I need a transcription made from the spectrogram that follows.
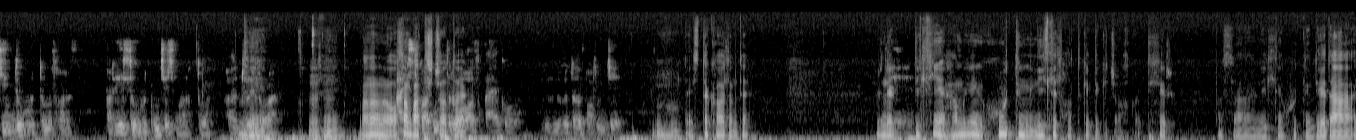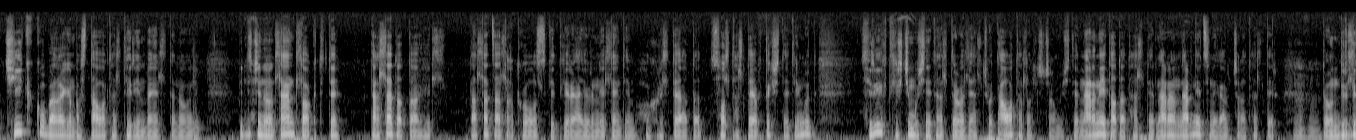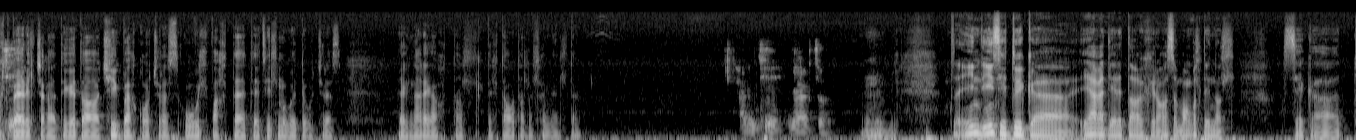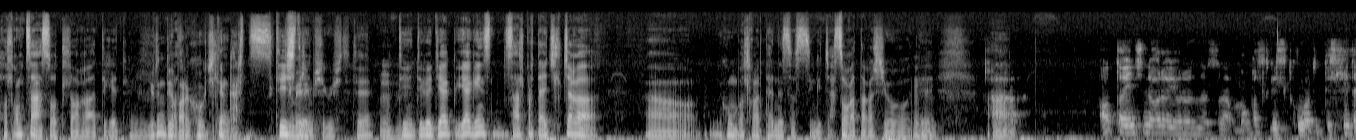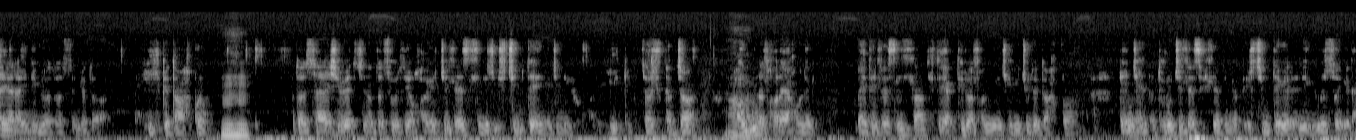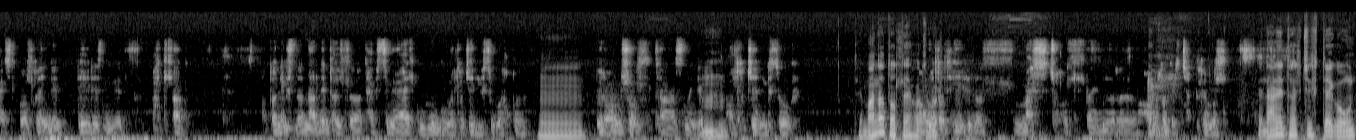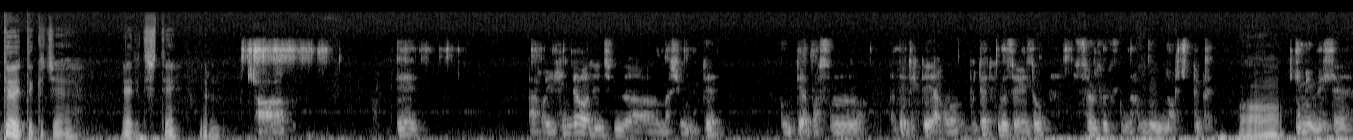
жиндүү хүдэн болохоор баг илүү хүдэн чиж магадгүй. Хойд. Тийм. Манай Улаанбаатар ч одоо бол гайгүй. Ерөнхийдөө боломжтой. Тэгээ Стокгольм те. Тэр нэг дэлхийн хамгийн хүүтэн нийслэл хот гэдэг гэж байгаа байхгүй. Тэгэхээр бас нийлэн хүүтэн. Тэгээд аа, чийггүй байгаагийн бас давуу тал тэр юм байна л да нөгөө нэг бидний чинь нөгөө ландлогд те. Далаад одоо хэл далаа залгадгүй улс гэдгээр ер нь нэлээд тийм хохиролтой одоо сул талтай явдаг штэ. Тэнгүүд сэргийгт хэрчим хүчний тал дээр бол ялчгүй давуу тал болчихж байгаа юм ба штэ. Нарны одоо тал дээр нар- нарны цэнийг авч байгаа тал дээр одоо өндөрлөгт байрлаж байгаа. Тэгээд аа, чийг байхгүй учраас өвөл багтай те цэлмэг байдаг учраас яг нарыг авах тал их давуу тал болох юм байна л да. Харин тий, яг зөв. За энд энэ сэдвийг аа, яагаад яриад байгаа гэхээр хоосо Монголд энэ бол яг аа, тулгамцсан асуудал байгаа. Тэгээд. Ер нь тэг баг хөгжлийн гарц гэмээр юм шиг байна шүү дээ, тий. тийм тэгээд яг яг энэ салбарт ажиллаж байгаа аа, хүн болохоор танаас бас ингэж асуугаад байгаа шүү тий. Аа Одоо энэ чинь өөрөө ерөнөөс Монгол гэлтгүй одоо дэлхийд даяараа энийг одоо ингэж хийх гээд байгаа байхгүй юу? мм Одоо сая Швед чинь одоо сүүлийн 2 жилээс л ингэж эрчимтэй ингэж энийг хийх гэж зорилт тавьж байгаа. А Аа. өмнө нь болохоор яг нэг байдал байсан л да. Гэхдээ яг тэр болгоно ингэж хэрэгжүүлээд байхгүй. энэ жил түрүү жилээс эхлээд ингээд эрчимтэйгээр энийг ерөөсөө ингээд ажил болгоо ингээд дээрээс нь ингээд батлаад одоо нэгснээр нарны тойл тавьсан айлд нь мөнгө болгож яах гэсэн үг байхгүй. Тэр урамшуул цаагаас нь ингээд олгож яах гэсэн үг. Тэгээ манад бол яг бол хийх нь бол маш чухал та энэ хоолоод ирч чадах юм бол Тэгээ нарийн тойлч ихтэй айгу үнэтэй байдаг гэж яриад байдаг шүү дээ. Ер нь. аа э яг ихэндээ бол энэ чинь аа, маш үнэтэй. Үнэтэй босно одоо гэхдээ яг нь бүтээгдэхнөөсөө илүү сөрөлт нь хамгийн үнэ орчдөг. Оо юм юм билээ.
